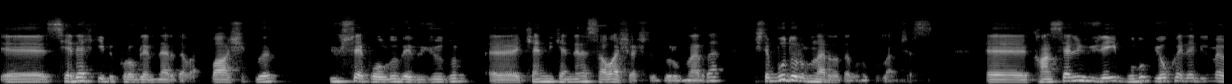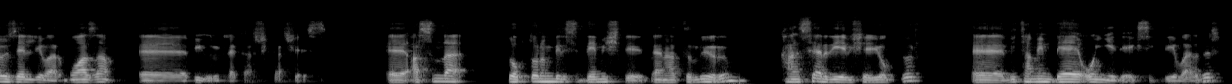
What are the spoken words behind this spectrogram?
e, sedef gibi problemler de var. Bağışıklığın yüksek olduğu ve vücudun e, kendi kendine savaş açtığı durumlarda işte bu durumlarda da bunu kullanacağız. E, kanserli hücreyi bulup yok edebilme özelliği var. Muazzam e, bir ürünle karşı karşıyayız. E, aslında doktorun birisi demişti ben hatırlıyorum kanser diye bir şey yoktur. E, vitamin B17 eksikliği vardır.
